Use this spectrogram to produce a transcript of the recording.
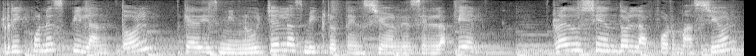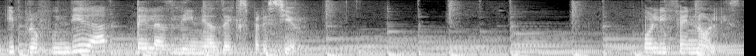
rico en espilantol que disminuye las microtensiones en la piel reduciendo la formación y profundidad de las líneas de expresión. Polifenoles.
